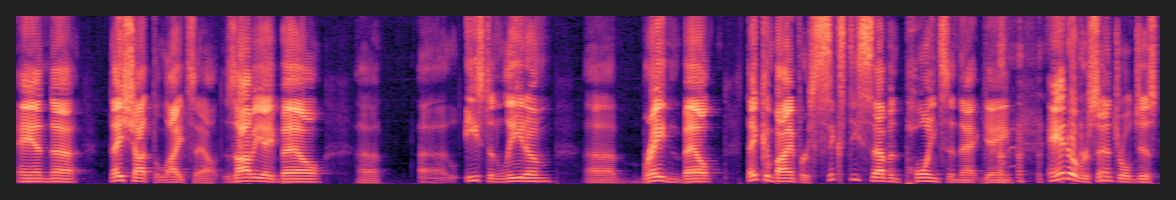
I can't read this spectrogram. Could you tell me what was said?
and uh, they shot the lights out. Xavier Bell, uh, uh, Easton Leadham, uh, Braden Belt, they combined for 67 points in that game. Andover Central just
